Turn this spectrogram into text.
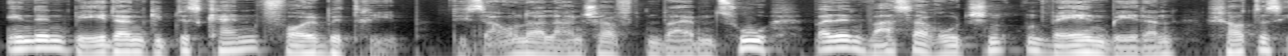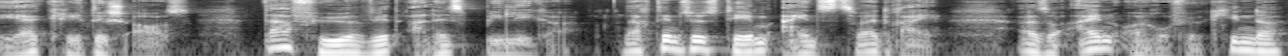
In den Bädern gibt es keinen Vollbetrieb. Die Saunalandschaften bleiben zu, bei den Wasserrutschen und Wellenbädern schaut es eher kritisch aus. Dafür wird alles billiger nach dem System 123, also 1 Euro für Kinder,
